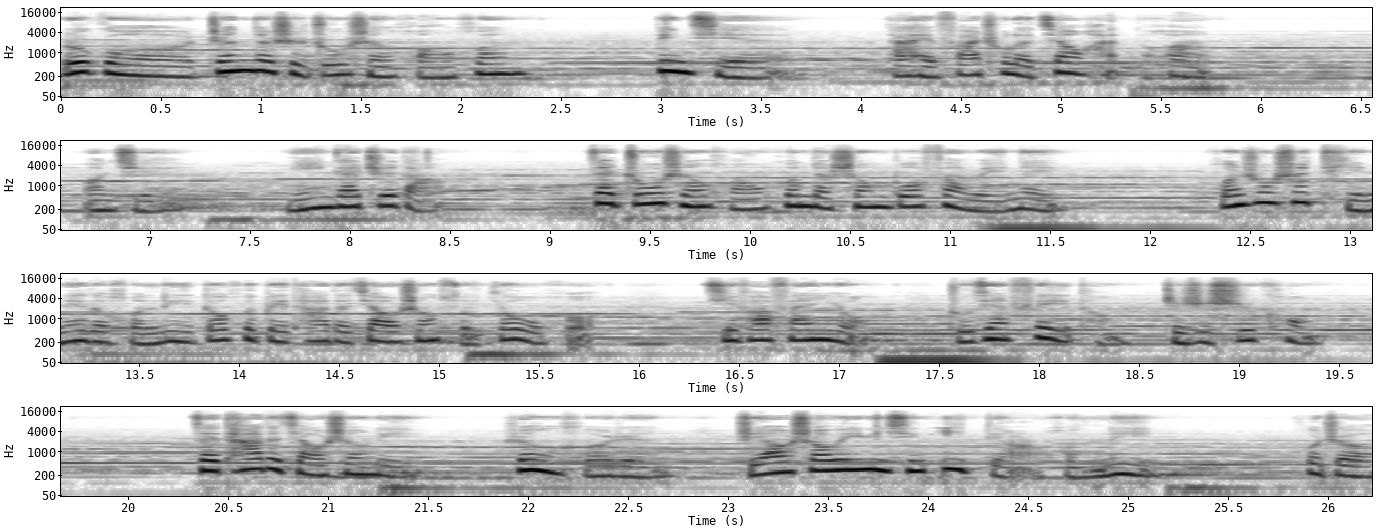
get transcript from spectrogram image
如果真的是诸神黄昏，并且他还发出了叫喊的话，王爵，你应该知道，在诸神黄昏的声波范围内，魂术师体内的魂力都会被他的叫声所诱惑，激发翻涌，逐渐沸腾，直至失控。在他的叫声里，任何人只要稍微运行一点儿魂力。或者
